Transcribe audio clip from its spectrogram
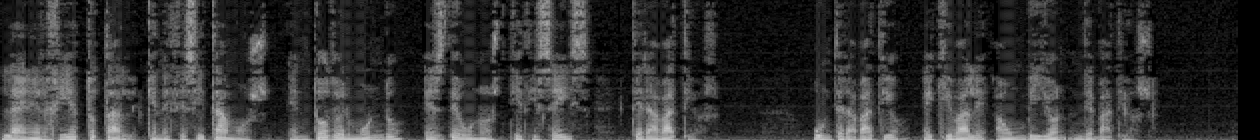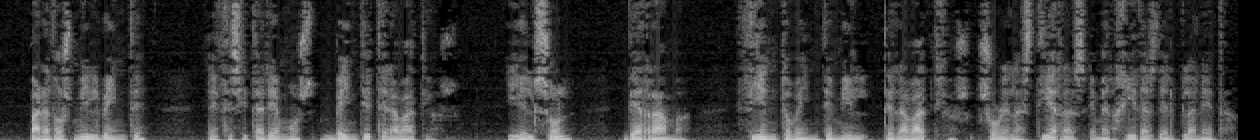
La energía total que necesitamos en todo el mundo es de unos 16 teravatios. Un teravatio equivale a un billón de vatios. Para 2020 necesitaremos 20 teravatios y el Sol derrama 120.000 teravatios sobre las tierras emergidas del planeta.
